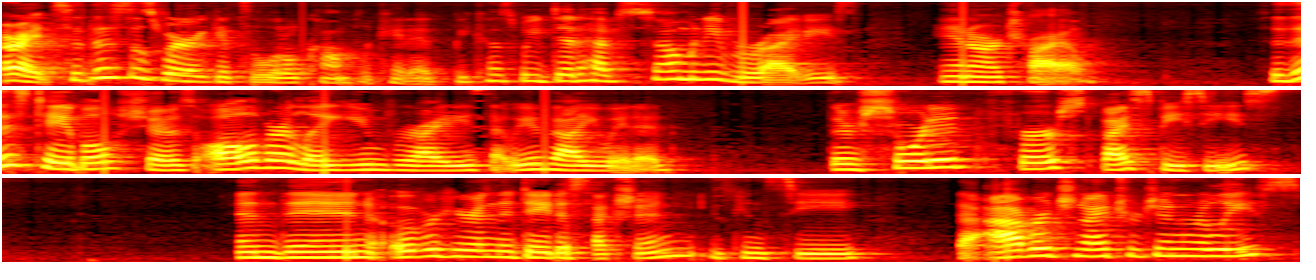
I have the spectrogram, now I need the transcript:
All right, so this is where it gets a little complicated because we did have so many varieties in our trial. So this table shows all of our legume varieties that we evaluated. They're sorted first by species, and then over here in the data section, you can see the average nitrogen release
